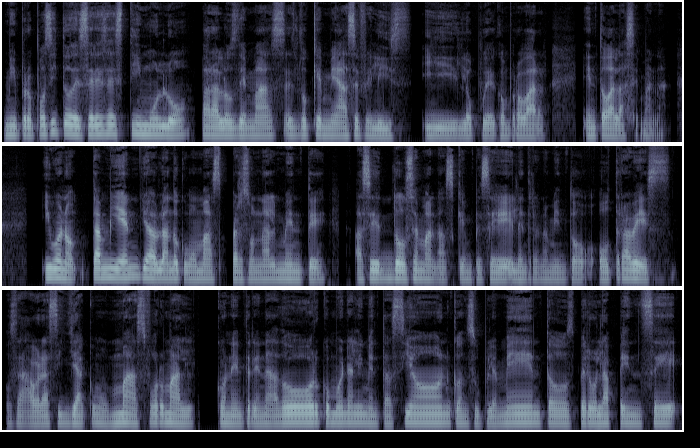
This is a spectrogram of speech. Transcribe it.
Mi propósito de ser ese estímulo para los demás es lo que me hace feliz y lo pude comprobar en toda la semana. Y bueno, también ya hablando como más personalmente, hace dos semanas que empecé el entrenamiento otra vez, o sea, ahora sí ya como más formal, con entrenador, con buena alimentación, con suplementos, pero la pensé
